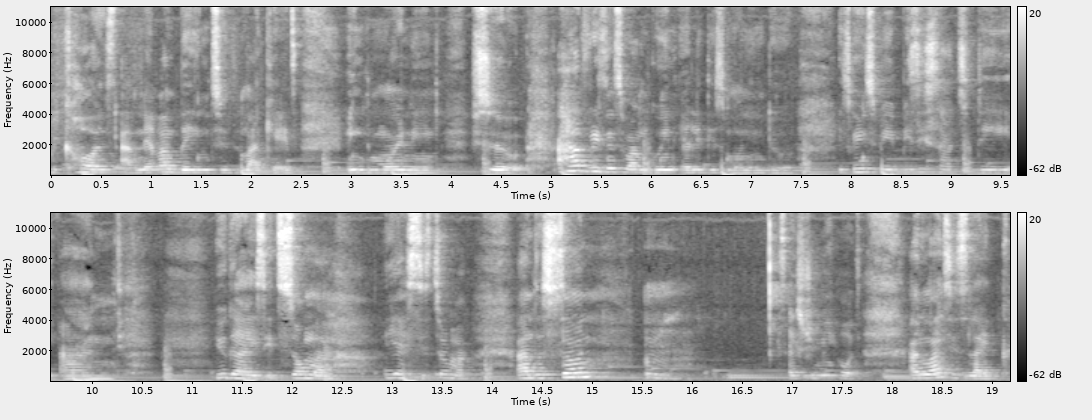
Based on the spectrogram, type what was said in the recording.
because I've never been to the market in the morning. So I have reasons why I'm going early this morning though. It's going to be a busy Saturday and you guys, it's summer. Yes, it's summer. And the sun, mm, it's extremely hot. And once it's like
